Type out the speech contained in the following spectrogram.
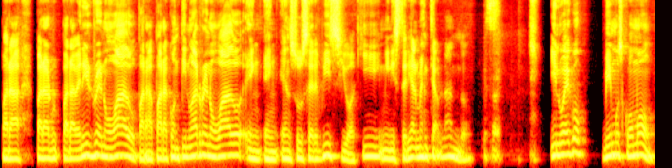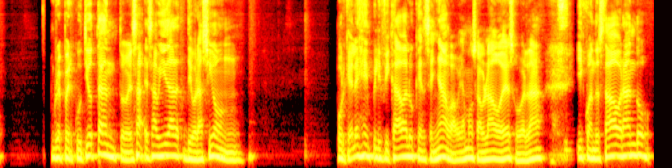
para, para, para venir renovado, para, para continuar renovado en, en, su servicio, aquí ministerialmente hablando. Y luego vimos cómo repercutió tanto esa, esa vida de oración, porque él ejemplificaba lo que enseñaba, habíamos hablado de eso, ¿verdad? Sí. Y cuando estaba orando,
